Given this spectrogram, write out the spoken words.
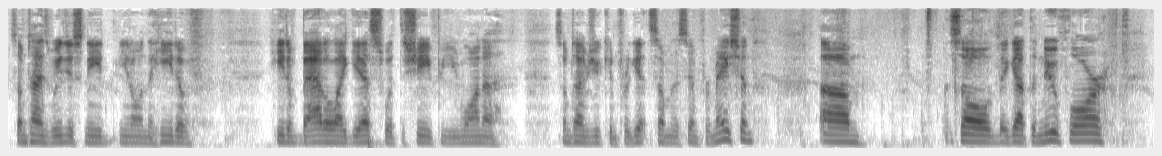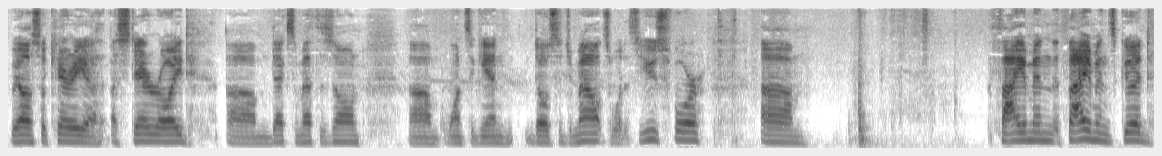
sometimes we just need, you know, in the heat of heat of battle, I guess, with the sheep, you want to, sometimes you can forget some of this information. Um, so they got the Nuflor. We also carry a, a steroid, um, dexamethasone. Um, once again, dosage amounts, what it's used for. Um, thiamine, thiamine's good.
